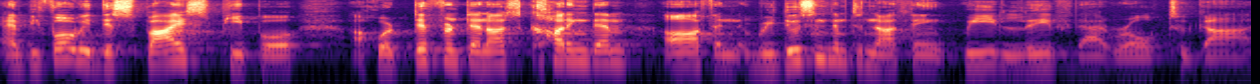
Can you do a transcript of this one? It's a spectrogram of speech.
and before we despise people, uh, who are different than us, cutting them off and reducing them to nothing, we leave that role to God.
